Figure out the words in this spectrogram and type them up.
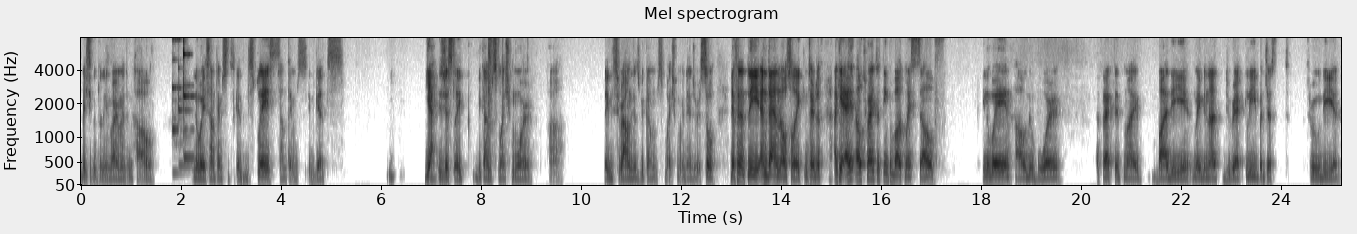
basically to the environment and how in a way sometimes it gets displaced, sometimes it gets yeah, it's just like becomes much more uh, like the surroundings becomes much more dangerous. So definitely, and then also like in terms of okay, I, I'll try to think about myself in a way and how the war affected my body maybe not directly but just through the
